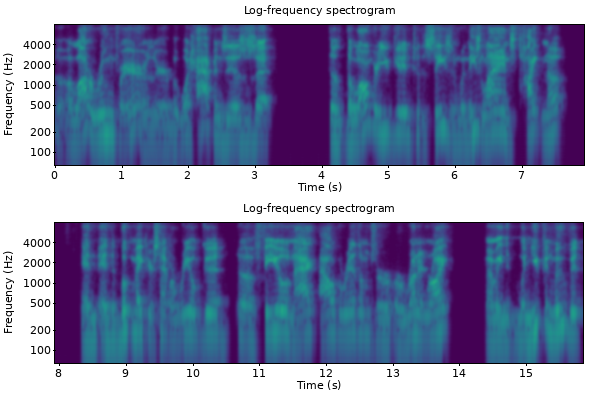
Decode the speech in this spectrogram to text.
a lot of room for error there. But what happens is, is that the, the longer you get into the season, when these lines tighten up and, and the bookmakers have a real good uh, feel and algorithms are, are running right. I mean, when you can move it,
